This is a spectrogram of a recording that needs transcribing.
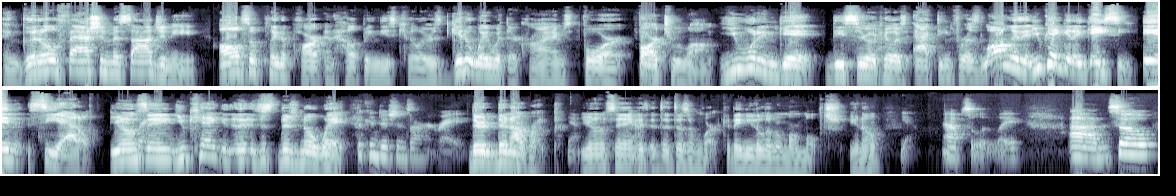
and good old fashioned misogyny also played a part in helping these killers get away with their crimes for far too long. You wouldn't get these serial killers acting for as long as it. You can't get a Gacy in Seattle. You know what I'm saying? You can't. It's just there's no way. The conditions aren't right. They're they're not ripe. Yeah. You know what I'm saying? Yeah. It, it, it doesn't work. They need a little more mulch. You know? Yeah, absolutely. Um, so,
